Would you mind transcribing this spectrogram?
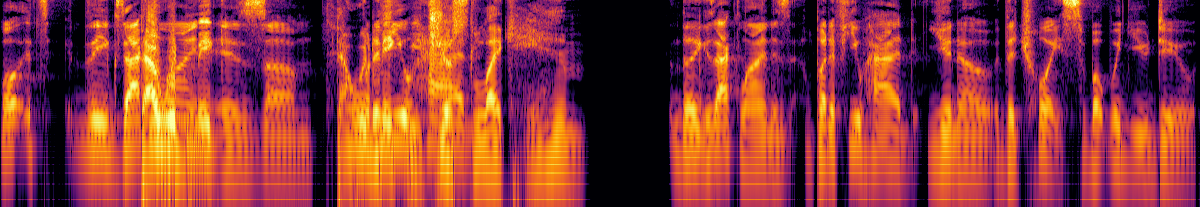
Well, it's the exact That would make- is. um That would make you me just like him." The exact line is, but if you had, you know, the choice, what would you do?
